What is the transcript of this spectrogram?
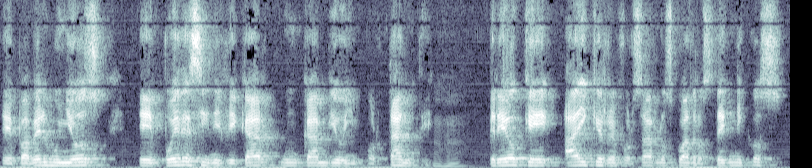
eh, Pavel Muñoz eh, puede significar un cambio importante. Creo que hay que reforzar los cuadros técnicos.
